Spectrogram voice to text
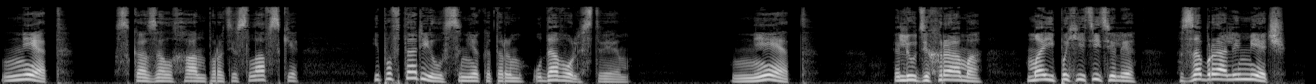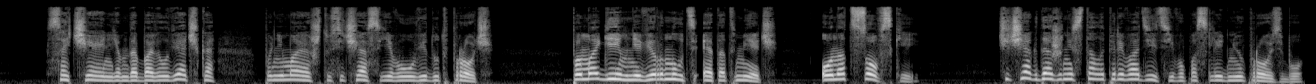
«Нет», — сказал хан Протиславски и повторил с некоторым удовольствием. «Нет, люди храма, мои похитители, забрали меч», — с отчаянием добавил Вячка, — понимая, что сейчас его уведут прочь. «Помоги мне вернуть этот меч! Он отцовский!» Чичак даже не стала переводить его последнюю просьбу.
